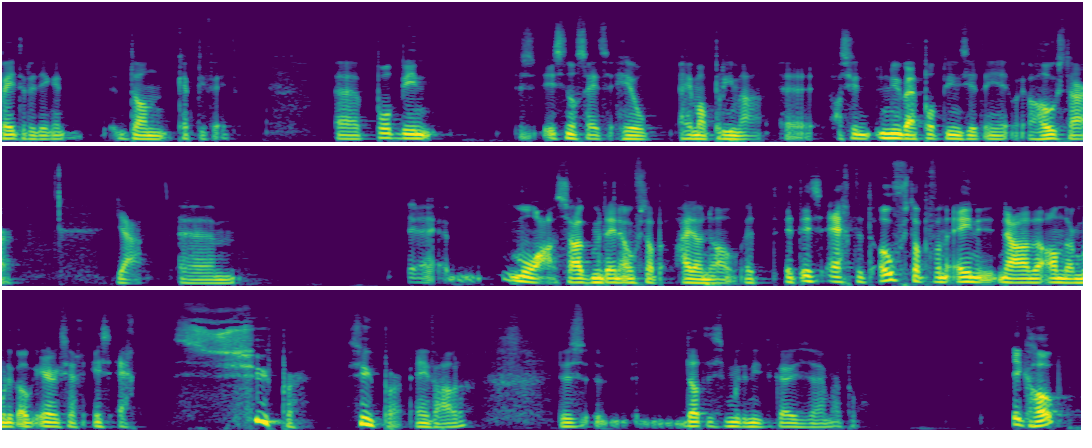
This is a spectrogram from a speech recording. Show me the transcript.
betere dingen dan Captivate. Uh, Podbean is, nog steeds heel, helemaal prima. Uh, als je nu bij Podbean zit en je host daar, ja, um, zou ik meteen overstappen? I don't know. Het, het is echt, het overstappen van de ene naar de ander, moet ik ook eerlijk zeggen, is echt super, super eenvoudig. Dus dat is, moet er niet de keuze zijn, maar toch. Ik hoop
